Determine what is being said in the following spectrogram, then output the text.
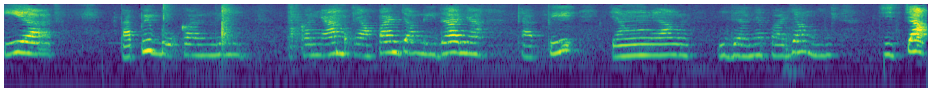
iya. Tapi bukan bukan nyamuk yang panjang lidahnya, tapi yang yang lidahnya panjang cicak.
